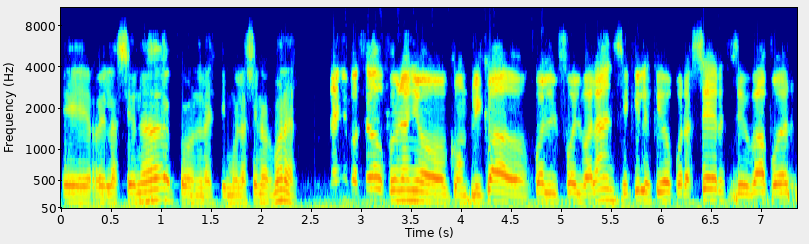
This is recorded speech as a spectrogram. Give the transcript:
eh, relacionada con la estimulación hormonal. El año pasado fue un año complicado. ¿Cuál fue el balance? ¿Qué les quedó por hacer? ¿Se va a poder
